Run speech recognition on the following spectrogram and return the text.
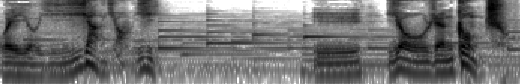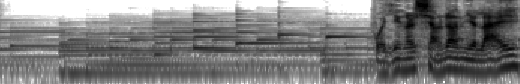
唯有一样有益，与友人共处。我因而想让你来。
